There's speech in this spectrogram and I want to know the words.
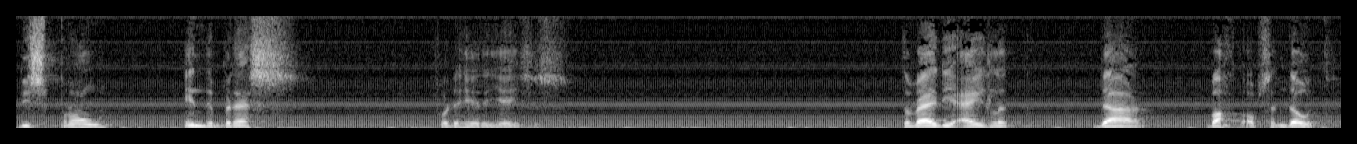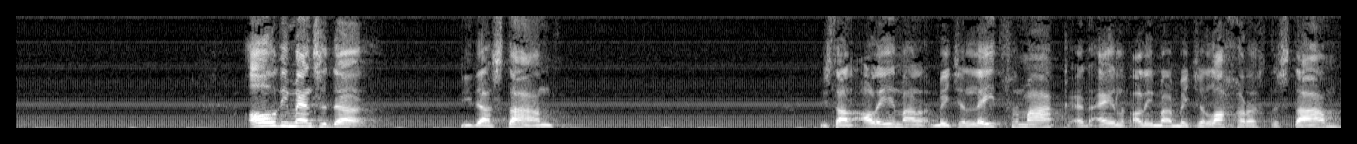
die sprong in de bres voor de Heer Jezus. Terwijl hij eigenlijk daar wacht op zijn dood. Al die mensen daar, die daar staan, die staan alleen maar een beetje leedvermaak en eigenlijk alleen maar een beetje lacherig te staan.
